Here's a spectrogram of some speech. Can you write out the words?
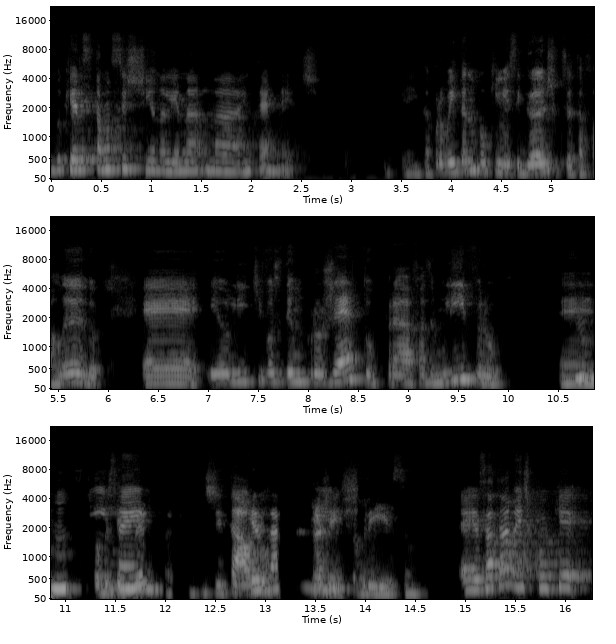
do que eles estão assistindo ali na, na internet. Perfeito. Aproveitando um pouquinho esse gancho que você está falando, é, eu li que você tem um projeto para fazer um livro é, uhum, sobre segurança digital. Para gente sobre isso. É, exatamente, porque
